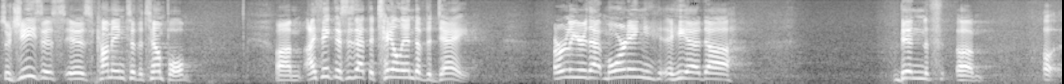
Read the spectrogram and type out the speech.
So Jesus is coming to the temple. Um, I think this is at the tail end of the day. Earlier that morning, he had uh, been, uh, uh,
